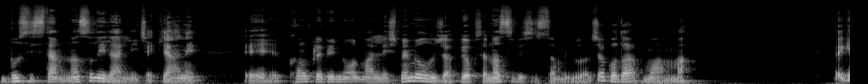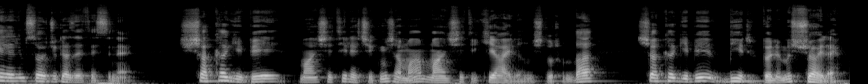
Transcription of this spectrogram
bu sistem nasıl ilerleyecek? Yani e, komple bir normalleşme mi olacak yoksa nasıl bir sistem uygulanacak o da muamma. Ve gelelim Sözcü gazetesine. Şaka gibi manşetiyle çıkmış ama manşet ikiye ayrılmış durumda. Şaka gibi bir bölümü şöyle.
